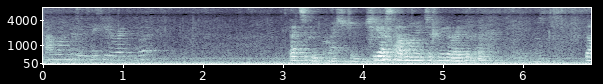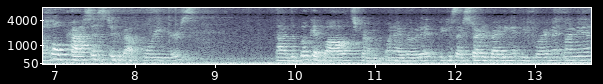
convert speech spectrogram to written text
How long did it take you to write the book? That's a good question. She asked how long it took me to write the book. The whole process took about four years. Uh, the book evolved from when I wrote it, because I started writing it before I met my man.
